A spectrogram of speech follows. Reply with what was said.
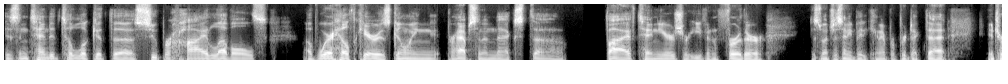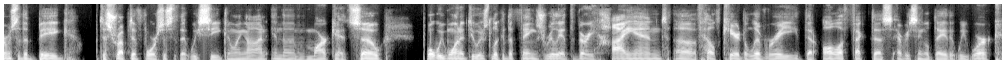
is intended to look at the super high levels of where healthcare is going, perhaps in the next uh, five, ten years, or even further, as much as anybody can ever predict that, in terms of the big disruptive forces that we see going on in the market. So, what we want to do is look at the things really at the very high end of healthcare delivery that all affect us every single day that we work.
